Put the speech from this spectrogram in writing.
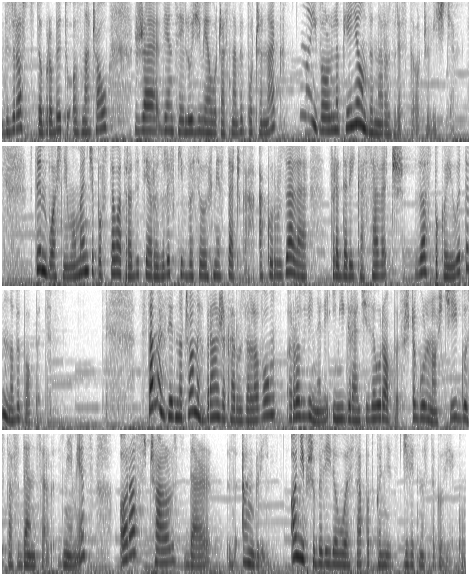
wzrost dobrobytu oznaczał, że więcej ludzi miało czas na wypoczynek, no i wolne pieniądze na rozrywkę oczywiście. W tym właśnie momencie powstała tradycja rozrywki w wesołych miasteczkach, a karuzele Frederika Savage zaspokoiły ten nowy popyt. W Stanach Zjednoczonych branżę karuzelową rozwinęli imigranci z Europy, w szczególności Gustav Denzel z Niemiec oraz Charles Dare z Anglii. Oni przybyli do USA pod koniec XIX wieku.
